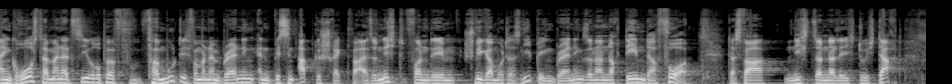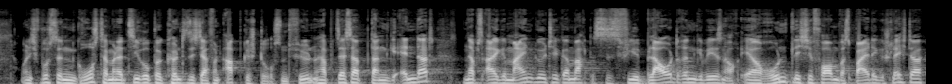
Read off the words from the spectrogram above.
ein Großteil meiner Zielgruppe vermutlich von meinem Branding ein bisschen abgeschreckt war. Also nicht von dem Schwiegermutters Liebling-Branding, sondern noch dem davor. Das war nicht sonderlich durchdacht. Und ich wusste, ein Großteil meiner Zielgruppe könnte sich davon abgestoßen fühlen und habe deshalb dann geändert und habe es allgemeingültig gemacht. Es ist viel blau drin gewesen, auch eher rundliche Formen, was beide Geschlechter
